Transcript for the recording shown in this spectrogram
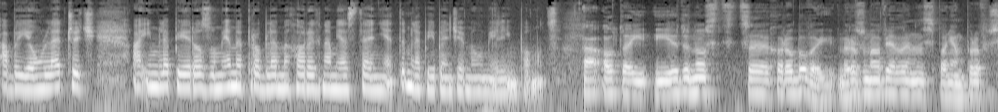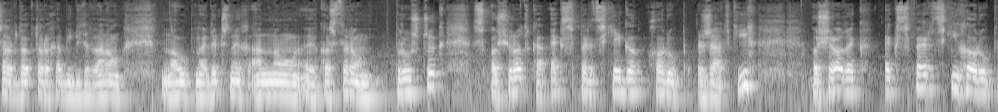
aby ją leczyć, a im lepiej rozumiemy problemy chorych na miastenie, tym lepiej będziemy umieli im pomóc. A o tej jednostce chorobowej rozmawiałem z panią profesor, doktor habilitowaną nauk medycznych Anną Kosterą-Pruszczyk z Ośrodka Eksperckiego Chorób Rzadkich. Ośrodek Ekspercki Chorób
